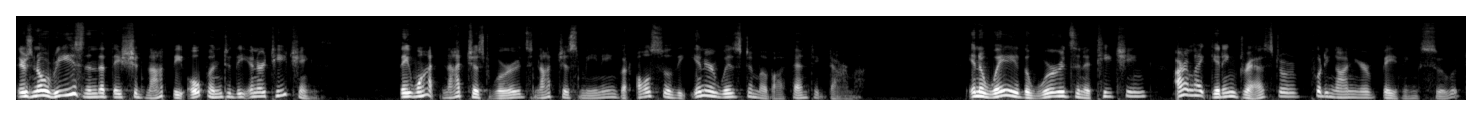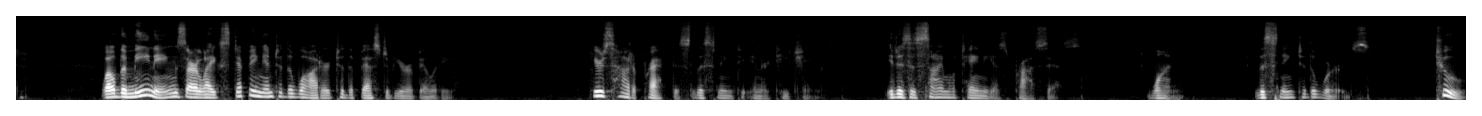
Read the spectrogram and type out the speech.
There's no reason that they should not be open to the inner teachings. They want not just words, not just meaning, but also the inner wisdom of authentic Dharma. In a way, the words in a teaching are like getting dressed or putting on your bathing suit while the meanings are like stepping into the water to the best of your ability. Here's how to practice listening to inner teachings it is a simultaneous process. One, listening to the words. Two,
